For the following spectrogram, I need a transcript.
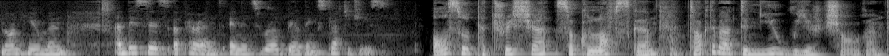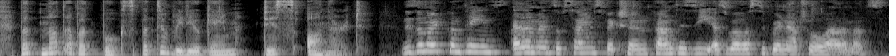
non human and this is apparent in its world building strategies. Also, Patricia Sokolowska talked about the new weird genre, but not about books, but the video game Dishonored. Dishonored contains elements of science fiction, fantasy, as well as supernatural elements.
